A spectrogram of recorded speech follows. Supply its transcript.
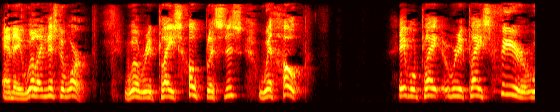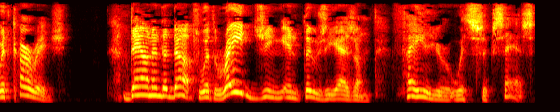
and a willingness to work will replace hopelessness with hope. It will play, replace fear with courage down in the dumps with raging enthusiasm, failure with success,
